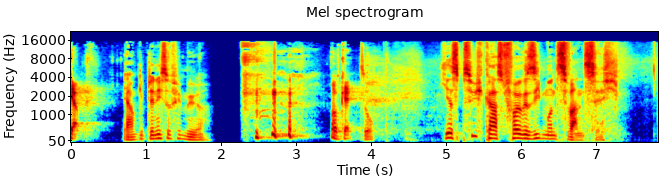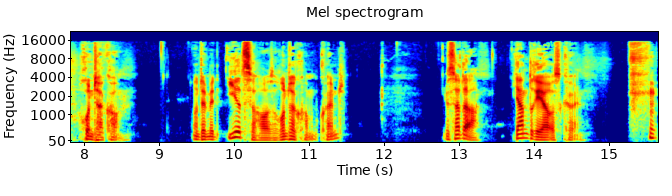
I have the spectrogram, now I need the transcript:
Ja, Ja, und gib dir nicht so viel Mühe. okay. So. Hier ist Psychcast Folge 27. Runterkommen. Und damit ihr zu Hause runterkommen könnt, ist er da. Jan Dreher aus Köln.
